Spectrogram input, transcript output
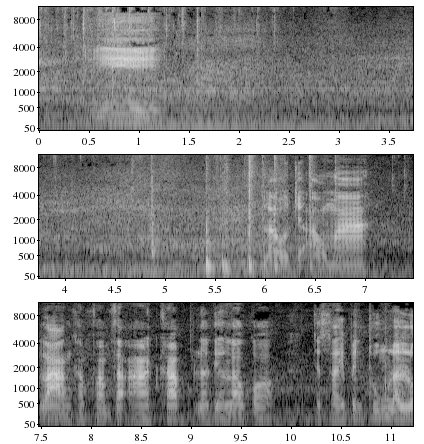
ำนี่เราจะเอามาล่างทำความสะอาดครับ แล้วเดี๋ยวเราก็จะใส่เป็นทุ้งละโล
